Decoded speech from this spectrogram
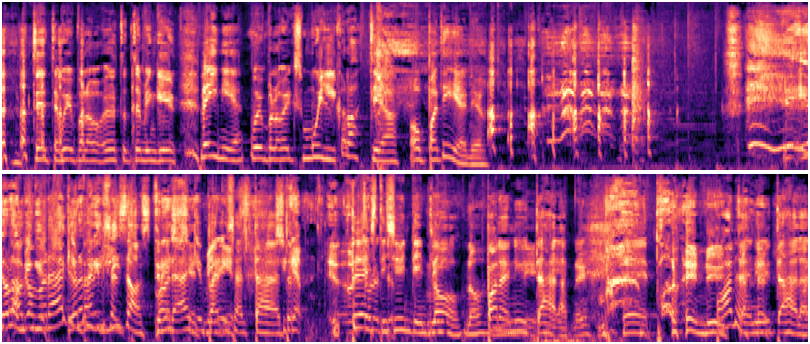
teete võib-olla, võtate mingi veini ja võib-olla väikse mull ka lahti ja opadi onju. ei ole aga mingi- ma räägin päriselt, ma räägin mingi- päriselt äh, sihuke- tõ- tõesti sündinud loo noh,, pane nii, nüüd nii, tähele pane nüüd pane nüüd tähele,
